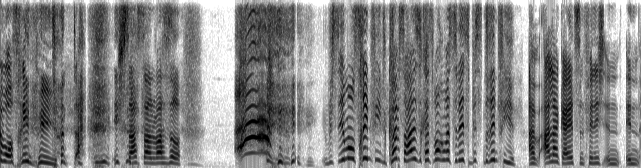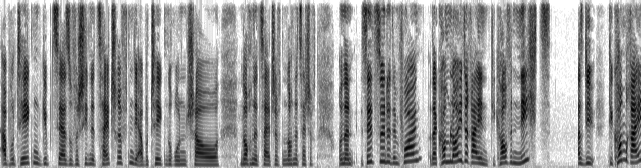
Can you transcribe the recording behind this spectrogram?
immer das Rindvieh. Ich saß dann war so, du bist immer das Rindvieh. Du kommst nach Hause, kannst machen, was du willst, du bist ein Rindvieh. Am allergeilsten finde ich, in, in Apotheken gibt es ja so verschiedene Zeitschriften, die Apothekenrundschau, noch eine Zeitschrift, noch eine Zeitschrift. Und dann sitzt du hinter dem Vorhang und da kommen Leute rein, die kaufen nichts. Also die, die kommen rein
